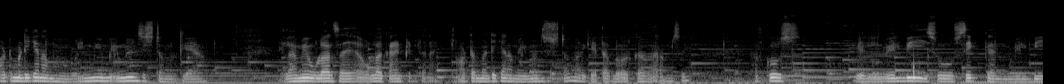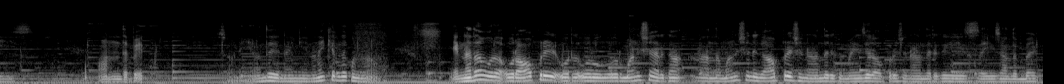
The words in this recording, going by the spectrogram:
ஆட்டோமேட்டிக்காக நம்ம இம்யூ இம்யூன் சிஸ்டம் இருக்கு இல்லையா? எல்லாமே உள்ளார் ச உள்ளார் கனெக்டட் தானே? ஆட்டோமேட்டிக்காக நம்ம இம்யூன் சிஸ்டம் அதுக்கேற்றாப்புல ஒர்க் ஆக ஆரம்பிச்சு of course will will be so sick and will be on the bed so நீங்கள் வந்து நீங்கள் நினைக்கிறத கொஞ்சம் என்ன தான் ஒரு ஒரு ஆப்ரே ஒரு ஒரு ஒரு மனுஷன் இருக்கான் அந்த மனுஷனுக்கு ஆப்ரேஷன் நடந்திருக்கு மேஜர் ஆப்ரேஷன் நடந்திருக்கு is is on the bed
